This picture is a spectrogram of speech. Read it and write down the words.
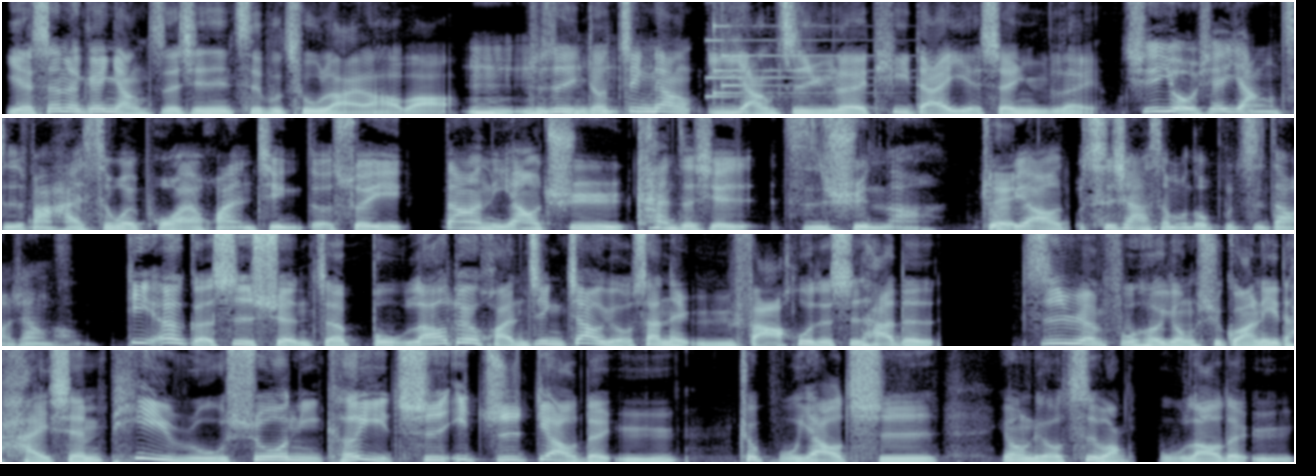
野生的跟养殖的其实你吃不出来了，好不好？嗯，就是你就尽量以养殖鱼类替代野生鱼类。其实有些养殖法还是会破坏环境的，所以当然你要去看这些资讯啦，就不要吃下什么都不知道这样子。第二个是选择捕捞对环境较友善的渔法，或者是它的。资源符合永续管理的海鲜，譬如说，你可以吃一只钓的鱼，就不要吃用流刺网捕捞的鱼。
